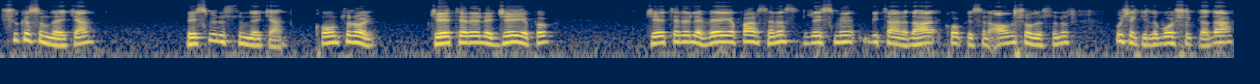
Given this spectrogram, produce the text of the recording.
Şu kısımdayken resmin üstündeyken kontrol CTRL C yapıp CTRL V yaparsanız resmi bir tane daha kopyasını almış olursunuz. Bu şekilde boşlukla da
